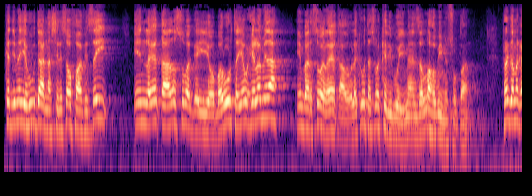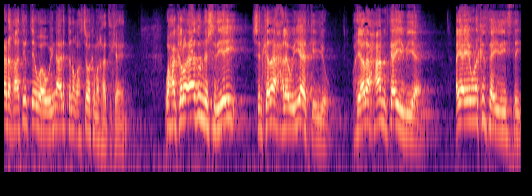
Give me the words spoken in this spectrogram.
Kadibna yahuuddaa nashrisoo faafisay in laga qaado subaga iyo baruurta iyo wixii la mid ah in baar subag laga qaado. Lakiin taas waa kadib wey maa anzala allahu bihi min sultaan. Ragga markaa dhakhaatiirta waaweyne arrintan qasti waa ka markhaati kaceen. Waxaa kaloo aada u nashriyey shirkadaha xalawiyaadka iyo waxyaalaha xaamidkaa iibiya ayaa iyaguna ka faa'iidaystay.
